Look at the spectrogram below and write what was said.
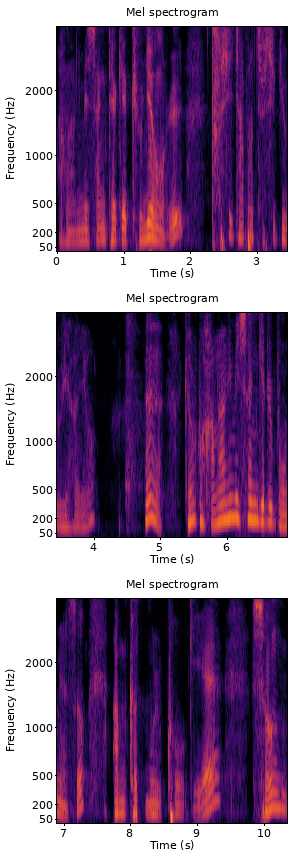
하나님의 생태계 균형을 다시 잡아주시기 위하여 네, 결국 하나님이 생기를 보내서 암컷 물고기의 성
